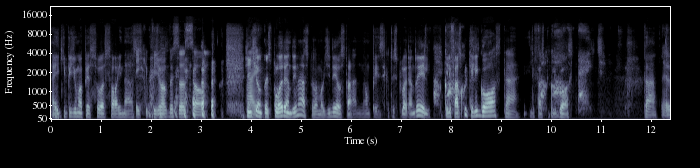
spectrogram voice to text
A equipe de uma pessoa só, Inácio. A equipe de uma pessoa só. Gente, Ai. eu não estou explorando o Inácio, pelo amor de Deus, tá? Não pense que eu estou explorando ele. Ele faz porque ele gosta. Ele faz porque ele gosta. Tá. É,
